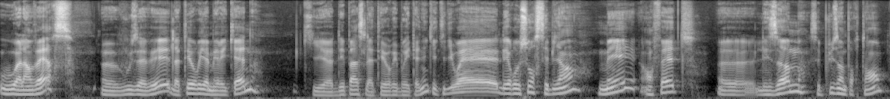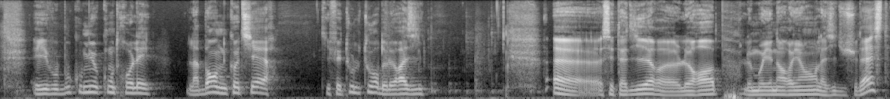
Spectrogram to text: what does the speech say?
ou à l'inverse, vous avez la théorie américaine qui dépasse la théorie britannique et qui dit ouais, les ressources c'est bien, mais en fait, euh, les hommes, c'est plus important, et il vaut beaucoup mieux contrôler la bande côtière qui fait tout le tour de l'Eurasie, euh, c'est-à-dire euh, l'Europe, le Moyen-Orient, l'Asie du Sud-Est,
